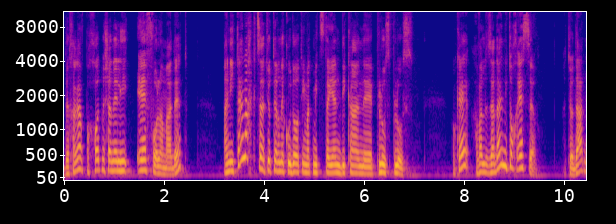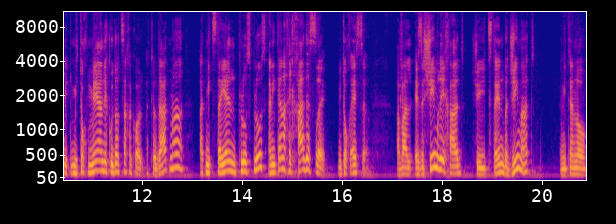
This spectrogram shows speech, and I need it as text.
דרך אגב, פחות משנה לי איפה למדת. אני אתן לך קצת יותר נקודות אם את מצטיין דיקן אה, פלוס פלוס, אוקיי? אבל זה עדיין מתוך 10. את יודעת, מתוך 100 נקודות סך הכל. את יודעת מה? את מצטיין פלוס פלוס, אני אתן לך 11 מתוך 10. אבל איזה שמרי אחד שיצטיין בג'ימאט, אני אתן לו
